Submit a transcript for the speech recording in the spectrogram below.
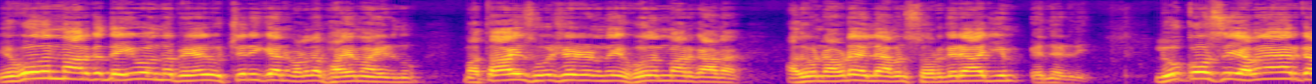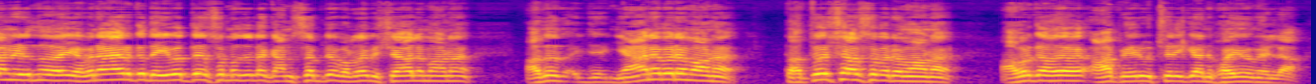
യഹൂദന്മാർക്ക് ദൈവം എന്ന പേര് ഉച്ചരിക്കാൻ വളരെ ഭയമായിരുന്നു. മത്തായി സുവിശേഷം യഹൂദന്മാർക്കാണ്. അതുകൊണ്ട് അവിടെയല്ല അവൻ സ്വർഗരാജ്യം എന്നെഴുതി. ലൂക്കോസ് യവനായർക്കാണ് ഇരുന്നത് യവനായർക്ക് ദൈവത്തെ സംബന്ധിച്ചുള്ള കൺസെപ്റ്റ് വളരെ വിശാലമാണ്. അത് ജ്ഞാനപരമാണ് തത്വശാസ്ത്രപരമാണ്. അവർക്ക് അത് ആ പേര് ഉച്ചരിക്കാൻ ഭയവുമില്ല.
